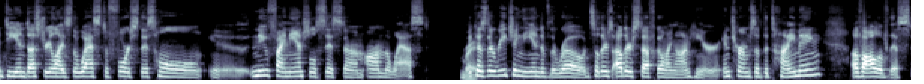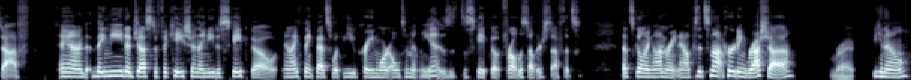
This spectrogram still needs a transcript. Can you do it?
deindustrialize the West to force this whole uh, new financial system on the West. Right. Because they're reaching the end of the road. So there's other stuff going on here in terms of the timing of all of this stuff and they need a justification. They need a scapegoat. And i think that's what the ukraine war ultimately is. It's a scapegoat for all this other stuff that's that's going on right now because it's not hurting russia right. you know?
